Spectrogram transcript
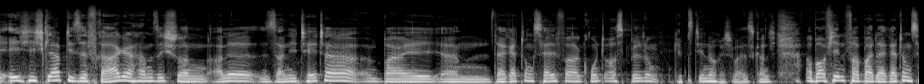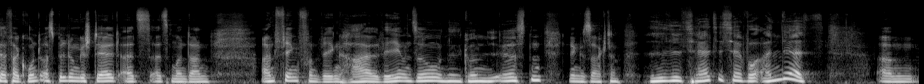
Ich, ich glaube, diese Frage haben sich schon alle Sanitäter bei ähm, der Rettungshelfer-Grundausbildung, gibt es die noch? Ich weiß gar nicht. Aber auf jeden Fall bei der Rettungshelfer-Grundausbildung gestellt, als, als man dann anfing von wegen HLW und so. Und dann kommen die Ersten, die dann gesagt haben, das Herz ist ja woanders. Ähm,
